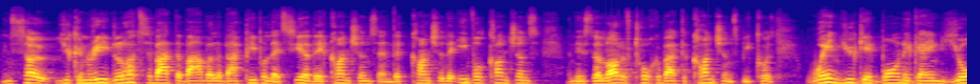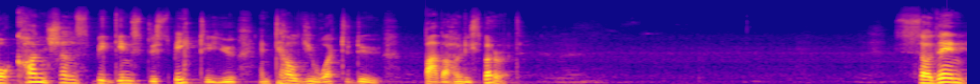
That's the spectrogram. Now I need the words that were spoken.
And so you can read lots about the Bible about people that sear their conscience and the conscience, the evil conscience. And there's a lot of talk about the conscience because when you get born again, your conscience begins to speak to you and tell you what to do by the Holy Spirit. So then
